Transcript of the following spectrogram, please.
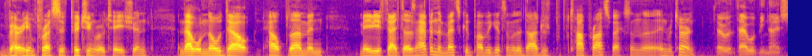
very impressive pitching rotation, and that will no doubt help them. And maybe if that does happen, the Mets could probably get some of the Dodgers' top prospects in the in return. That would, that would be nice.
